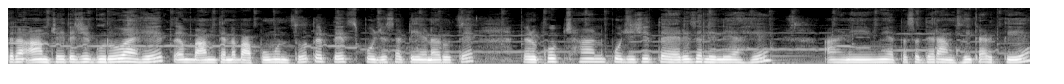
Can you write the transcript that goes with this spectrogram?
तर आमच्या इथे जे गुरु आहेत आम्ही त्यांना बापू म्हणतो तर तेच पूजेसाठी येणार होते. तर खूप छान पूजेची तयारी झालेली आहे. आणि मी आता सध्या रांगोळी काढते आहे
